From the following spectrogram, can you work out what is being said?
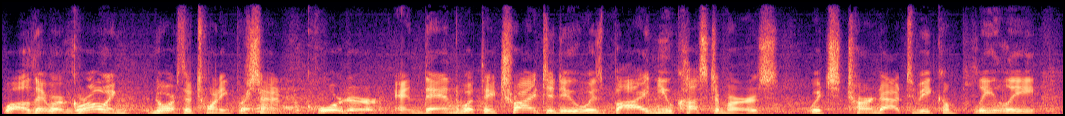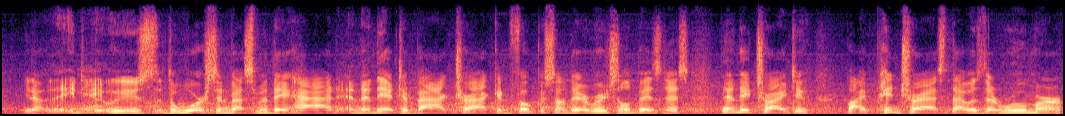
Well, they were growing north of 20% a quarter, and then what they tried to do was buy new customers, which turned out to be completely, you know, it, it was the worst investment they had, and then they had to backtrack and focus on their original business. Then they tried to buy Pinterest, that was their rumor.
